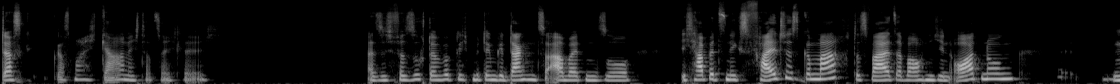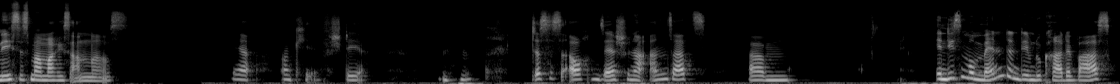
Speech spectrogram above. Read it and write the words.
das, das mache ich gar nicht tatsächlich. Also ich versuche da wirklich mit dem Gedanken zu arbeiten, so, ich habe jetzt nichts Falsches gemacht, das war jetzt aber auch nicht in Ordnung. Nächstes Mal mache ich es anders. Ja, okay, verstehe. Mhm das ist auch ein sehr schöner Ansatz. Ähm, in diesem Moment, in dem du gerade warst,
